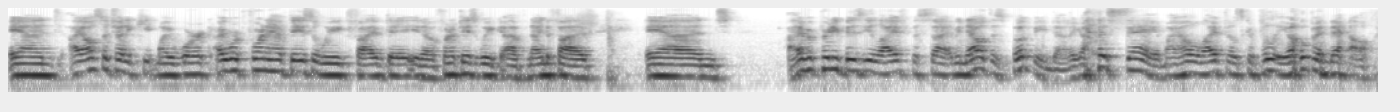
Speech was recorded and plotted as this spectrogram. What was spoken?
And I also try to keep my work. I work four and a half days a week, five day, you know, four and a half days a week, uh, nine to five, and I have a pretty busy life. Beside, I mean, now with this book being done, I gotta say, my whole life feels completely open now.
